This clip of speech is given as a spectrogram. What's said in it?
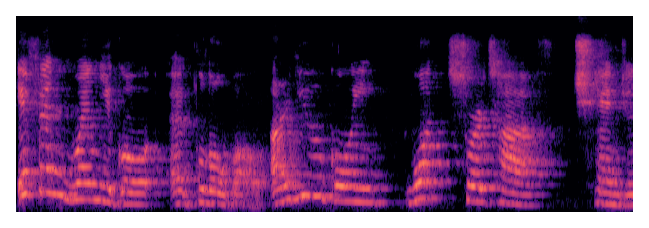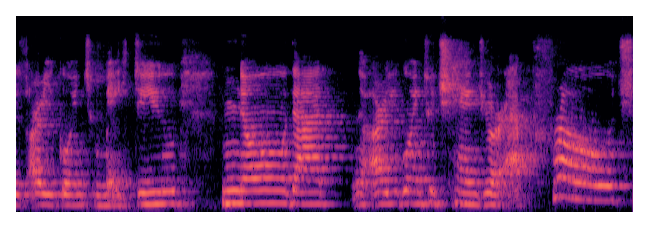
If and when you go uh, global, are you going, what sort of changes are you going to make? Do you know that, are you going to change your approach?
